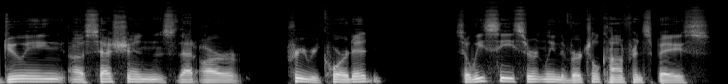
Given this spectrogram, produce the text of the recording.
doing uh, sessions that are pre-recorded? So we see certainly in the virtual conference space,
